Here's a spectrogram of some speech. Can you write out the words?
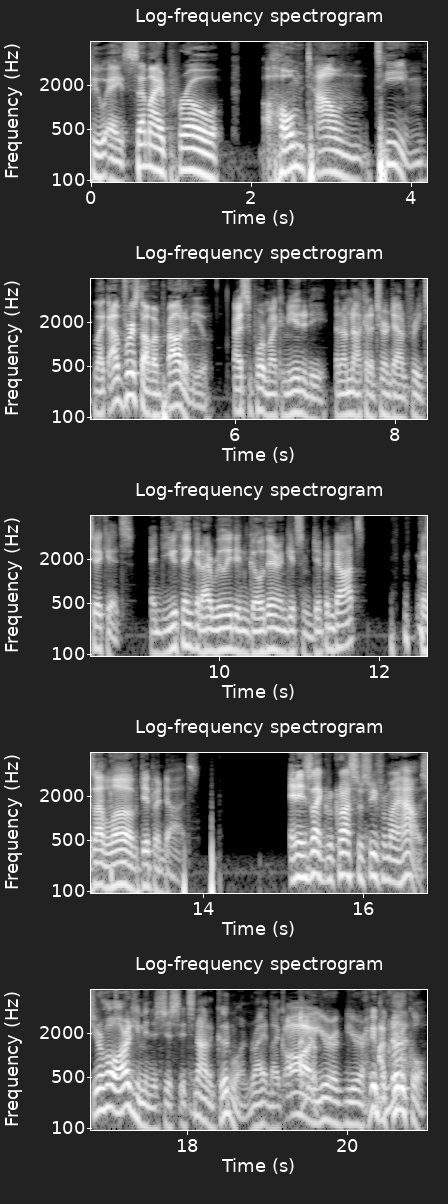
to a semi-pro hometown team. Like, I'm first off, I'm proud of you. I support my community, and I'm not going to turn down free tickets. And do you think that I really didn't go there and get some Dippin' Dots? Because I love Dippin' Dots. And it's like across the street from my house. Your whole argument is just, it's not a good one, right? Like, oh, you're, you're hypocritical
